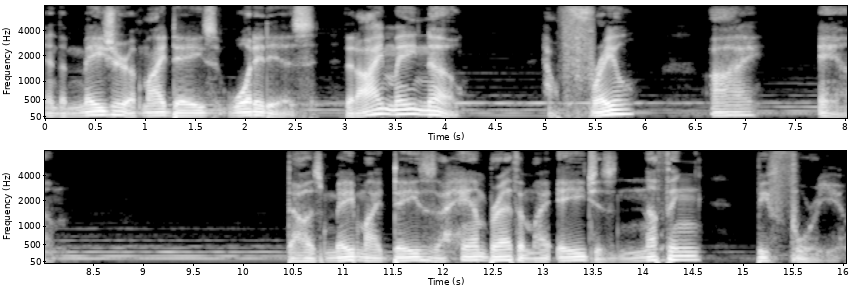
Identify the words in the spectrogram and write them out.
and the measure of my days what it is, that I may know how frail I am. Thou hast made my days as a handbreadth, and my age is nothing before you.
